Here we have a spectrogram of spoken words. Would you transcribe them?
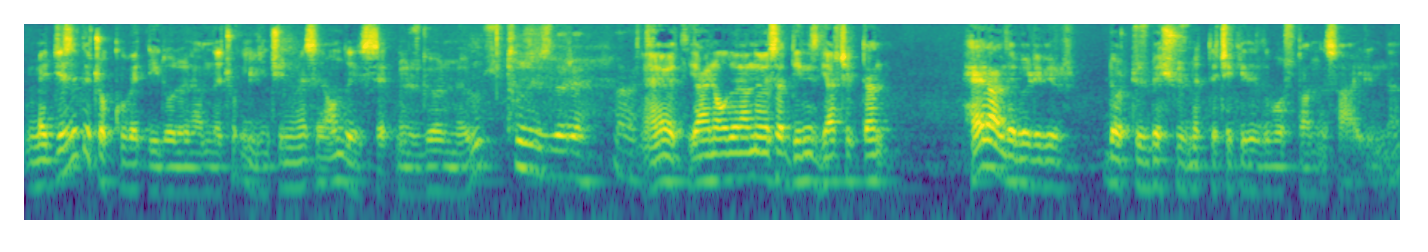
meccesi de çok kuvvetliydi o dönemde. Çok ilginç. Şimdi mesela onu da hissetmiyoruz, görmüyoruz. Tuz izleri. Evet. Evet yani o dönemde mesela deniz gerçekten herhalde böyle bir 400-500 metre çekilirdi Bostanlı sahilinden.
